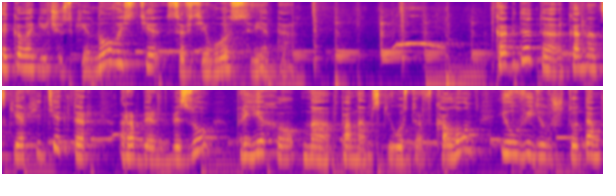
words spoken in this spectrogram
Экологические новости со всего света. Когда-то канадский архитектор Роберт Безо приехал на Панамский остров Колон и увидел, что там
